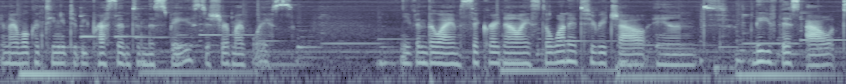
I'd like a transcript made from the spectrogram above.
And I will continue to be present in this space to share my voice. Even though I am sick right now, I still wanted to reach out and leave this out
